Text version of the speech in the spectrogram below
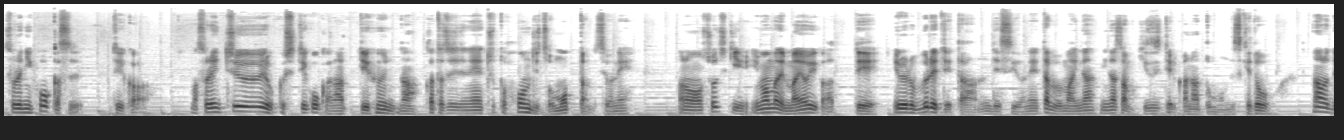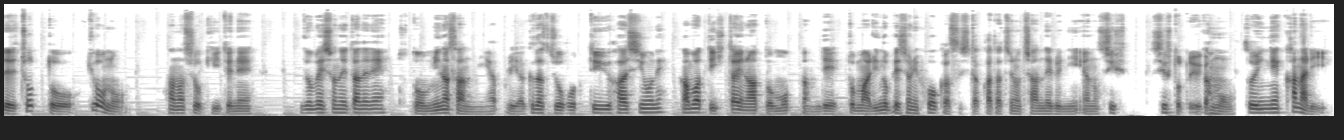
それにフォーカスっていうか、まあ、それに注力していこうかなっていう風な形でね、ちょっと本日思ったんですよね。あの、正直今まで迷いがあって、いろいろブレてたんですよね。多分まあな皆さんも気づいてるかなと思うんですけど、なのでちょっと今日の話を聞いてね、イノベーションネタでね、ちょっと皆さんにやっぱり役立つ情報っていう配信をね、頑張っていきたいなと思ったんで、とまあリノベーションにフォーカスした形のチャンネルに、あのシフシフトというかもう、それにね、かなり、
